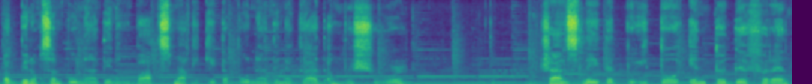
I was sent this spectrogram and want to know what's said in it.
Pag binuksan po natin ang box, makikita po natin agad ang brochure. Translated po ito into different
